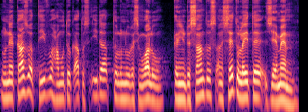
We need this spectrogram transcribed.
no né caso ativo hamuto atos ida tolunur Singwalu. Carinho dos Santos, and see later, Amen.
